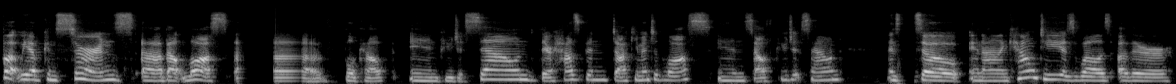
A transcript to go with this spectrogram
but we have concerns uh, about loss of bull kelp in Puget Sound. There has been documented loss in South Puget Sound. And so in Island County, as well as other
